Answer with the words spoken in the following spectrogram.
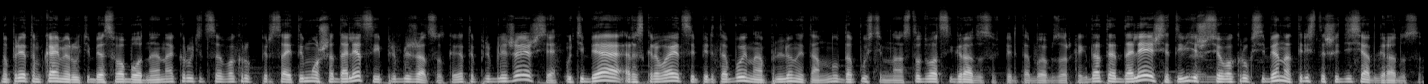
но при этом камера у тебя свободная, она крутится вокруг перса, и ты можешь отдаляться и приближаться. Вот когда ты приближаешься, у тебя раскрывается перед тобой на определенный там, ну, допустим, на 120 градусов перед тобой обзор. Когда ты отдаляешься, ты видишь все вокруг себя на 360 градусов.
